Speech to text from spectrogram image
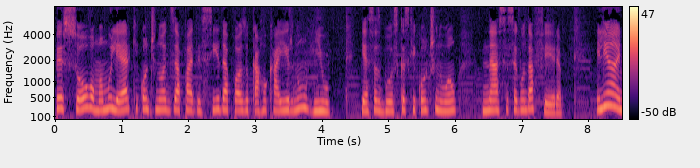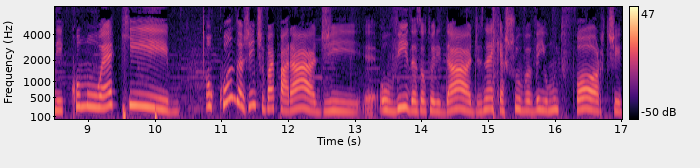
pessoa, uma mulher que continua desaparecida após o carro cair num rio. E essas buscas que continuam nesta segunda-feira. Eliane, como é que ou quando a gente vai parar de eh, ouvir das autoridades, né, que a chuva veio muito forte,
